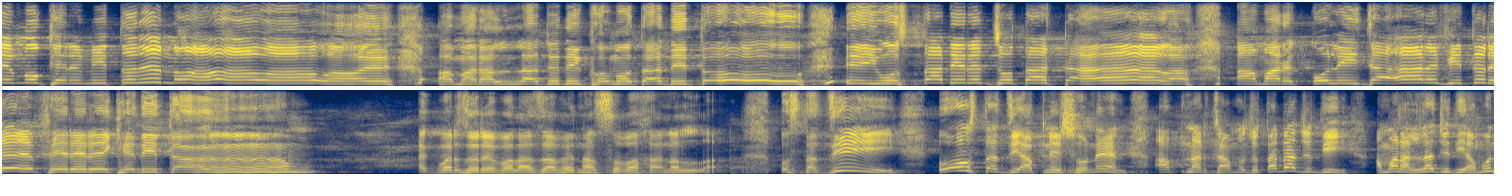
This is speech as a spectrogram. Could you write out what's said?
খালি মুখের ভিতরে নয়। আমার আল্লাহ যদি ক্ষমতা দিত, এই উস্তাদের জোতাটা আমার কলিজার ভিতরে ফেরে রেখে দিতাম। একবার জোরে বলা যাবে না সোবাহান আল্লাহ ওস্তাদজি, ও ওস্তাদজি, আপনি শোনেন, আপনার জামা জুতাটা যদি, আমার আল্লাহ যদি এমন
